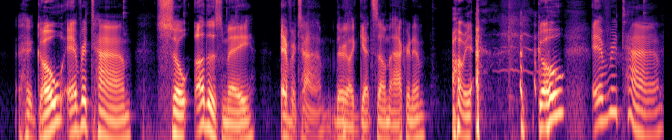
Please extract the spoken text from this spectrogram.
go every time so others may every time. They're like get some acronym. oh yeah. Go every time.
